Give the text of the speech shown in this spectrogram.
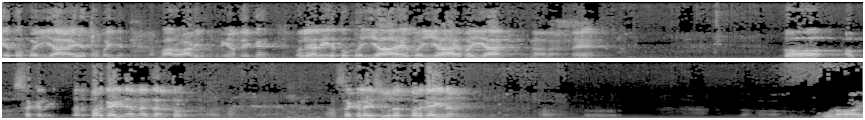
ये तो भैया है ये तो भैया मारवाड़ी स्त्रियाँ देखें बोले अरे ये तो भैया है भैया है भैया है। नारायण है। तो अब सकल सूरत पर गई ना नज़र तो हाँ, सकल सूरत पर गई ना गुणा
